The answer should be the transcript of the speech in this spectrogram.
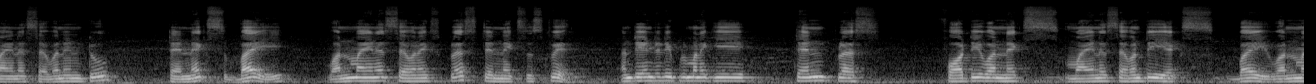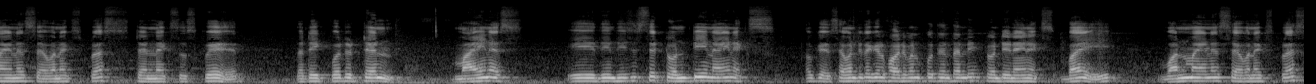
minus seven into ten x by one minus seven x plus ten x square అంటే ఏంటంటే ఇప్పుడు మనకి ten plus forty one x minus seventy x by one minus seven x plus ten x square that equal to ten minus ఈ దీన్ని తీసేస్తే twenty nine x okay seventy దగ్గర ఫార్టీ వన్ పోతే ఎంతండి? Twenty nine x by one minus seven x plus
